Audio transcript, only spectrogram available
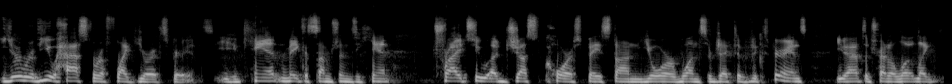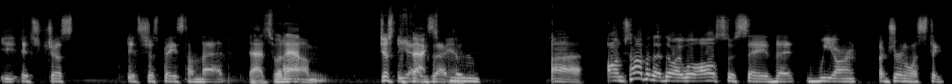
your review has to reflect your experience. You can't make assumptions. You can't try to adjust course based on your one subjective experience. You have to try to look like it's just it's just based on that. That's what happened. Just the yeah, facts, exactly. man. Uh, on top of that, though, I will also say that we aren't a journalistic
